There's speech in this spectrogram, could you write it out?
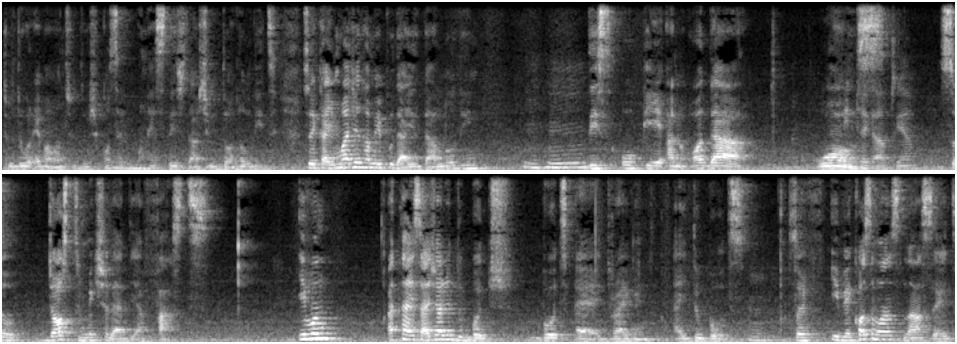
to do whatever I want to do. She said, honestly, that she will download it. So you can imagine how many people that is downloading Mm-hmm. this OPay and other ones. Apps. Yeah. So just to make sure that they are fast. Even at times I usually do both both uh, driving. I do both. So if, if a customer now said,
